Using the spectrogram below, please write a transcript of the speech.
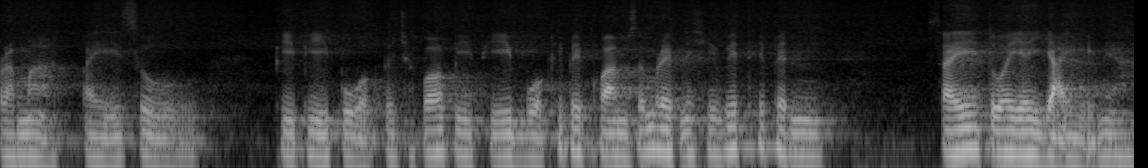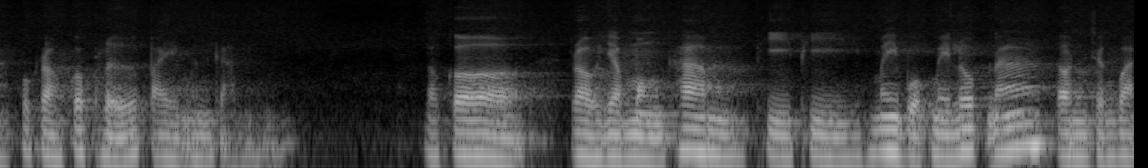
ประมาทไปสู่ PP บวก โดยเฉพาะ PP บวกที่เป็นความสำเร็จในชีวิตที่เป็นไซส์ตัวใหญ่ๆเนี่ยพวกเราก็เผลอไปเหมือนกัน แล้วก็เราอย่ามองข้าม PP ไม่บวกไม่ลบนะ ตอนจังหวะ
